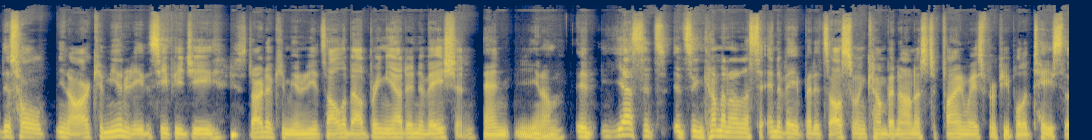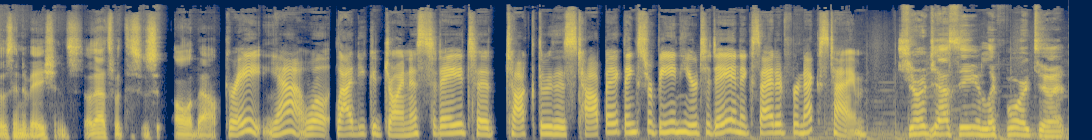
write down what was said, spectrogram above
this whole, you know, our community, the CPG startup community, it's all about bringing out innovation. And, you know, it, yes, it's, it's incumbent on us to innovate, but it's also incumbent on us to find ways for people to taste those innovations. So that's what this is all about. Great. Yeah. Well, glad you could join us today to talk through this topic. Thanks for being here today and excited for next time. Sure, Jessi. Look forward to it.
